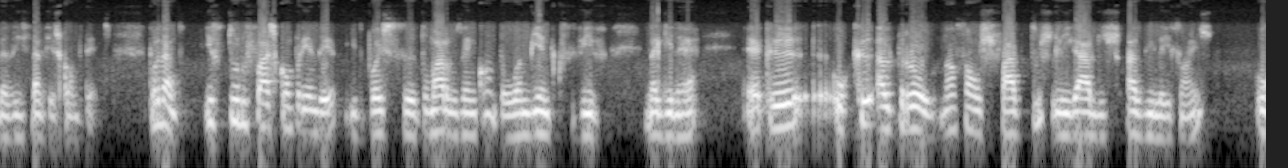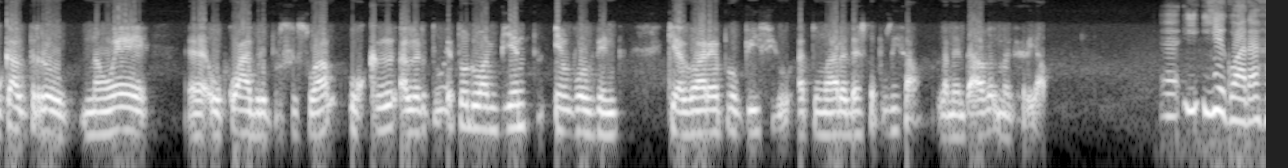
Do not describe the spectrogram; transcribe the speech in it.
nas instâncias competentes? Portanto, isso tudo faz compreender, e depois se tomarmos em conta o ambiente que se vive na Guiné, é que o que alterou não são os factos ligados às eleições, o que alterou não é uh, o quadro processual, o que alertou é todo o ambiente envolvente que agora é propício à tomada desta posição. Lamentável, mas real. Uh, e, e, agora,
